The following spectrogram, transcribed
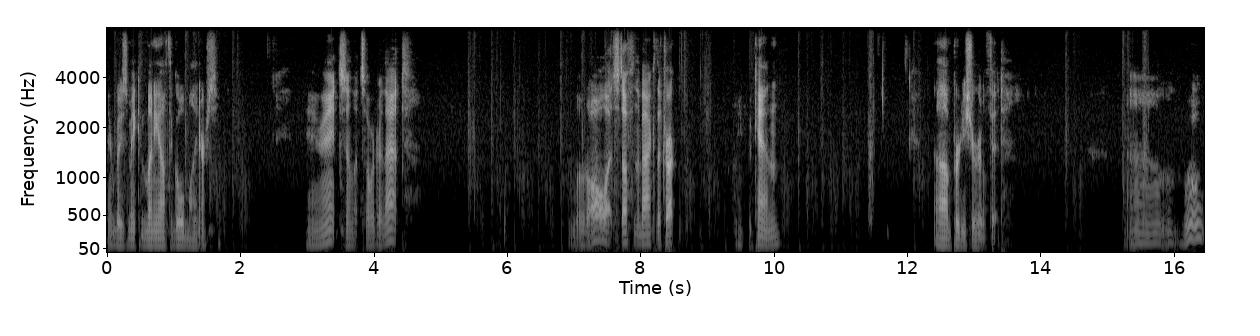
Everybody's making money off the gold miners. Alright, so let's order that. Load all that stuff in the back of the truck. If we can. I'm pretty sure it'll fit. Um, whoa.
